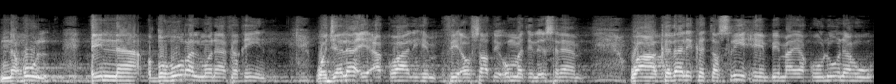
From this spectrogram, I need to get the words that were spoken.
نقول إن ظهور المنافقين وجلاء أقوالهم في أوساط أمة الإسلام وكذلك تصريحهم بما يقولونه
